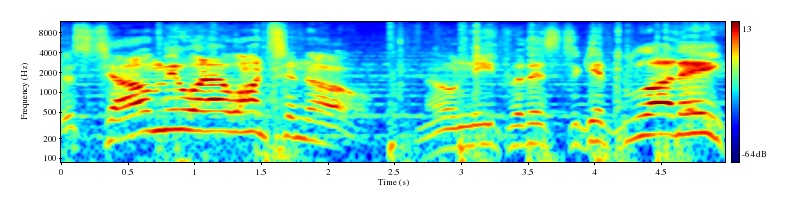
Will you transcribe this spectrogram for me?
Just tell me what I want to know. No need for this to get bloody.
